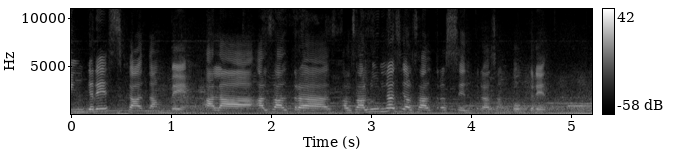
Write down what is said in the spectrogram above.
engresca també a la, als, altres, als alumnes i als altres centres en concret.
